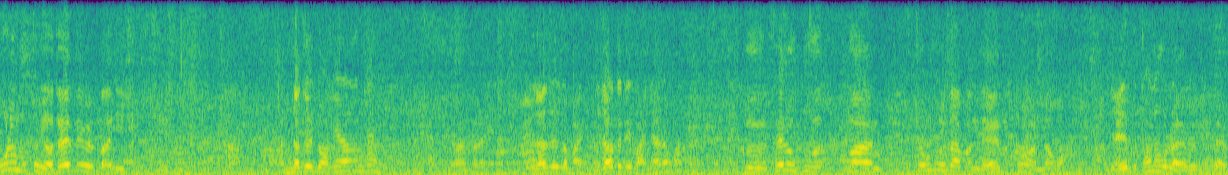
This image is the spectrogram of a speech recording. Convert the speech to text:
올해 보통 여자애들 많이 시키지. 남자들도 하긴 하는데 아, 그래? 여자들도 많이 여자들이 많이 하는 것 같아요 그, 새로 구- 구한 청소잡은 내일부터 한다고? 내일부터 하는 걸로 알고 있는데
